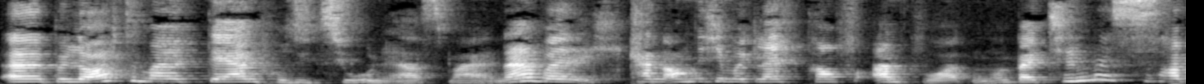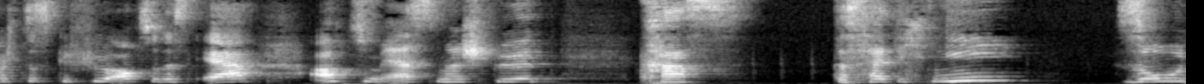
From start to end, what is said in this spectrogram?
äh, beleuchte mal deren Position erstmal, ne? weil ich kann auch nicht immer gleich drauf antworten. Und bei Tim ist, habe ich das Gefühl auch so, dass er auch zum ersten Mal spürt, krass, das hätte ich nie so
